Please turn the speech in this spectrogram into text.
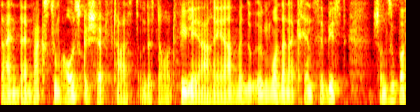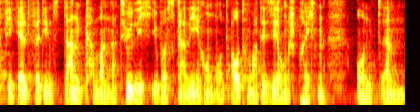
dein, dein Wachstum ausgeschöpft hast, und es dauert viele Jahre, ja, wenn du irgendwo an deiner Grenze bist, schon super viel Geld verdienst, dann kann man natürlich über Skalierung und Automatisierung sprechen und ähm,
